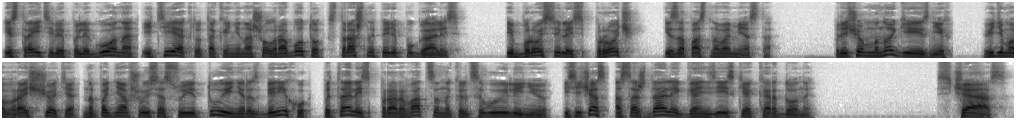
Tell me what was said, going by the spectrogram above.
и строители полигона, и те, кто так и не нашел работу, страшно перепугались и бросились прочь из опасного места. Причем многие из них видимо, в расчете на поднявшуюся суету и неразбериху, пытались прорваться на кольцевую линию и сейчас осаждали ганзейские кордоны. Сейчас,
